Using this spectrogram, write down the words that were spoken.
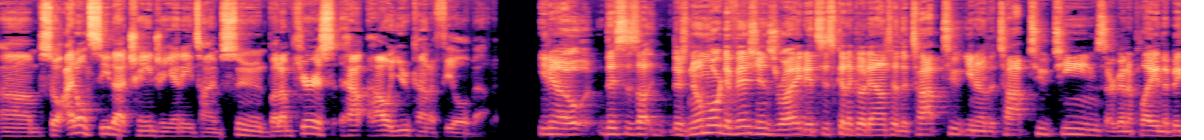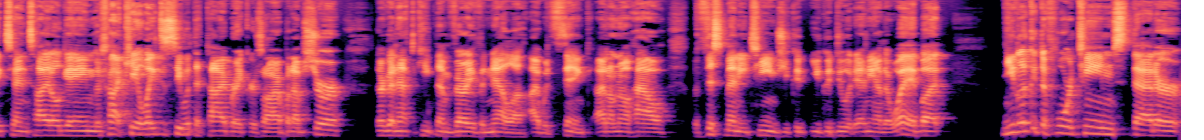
Um, so I don't see that changing anytime soon, but I'm curious how, how you kind of feel about it you know, this is a, there's no more divisions, right? It's just going to go down to the top two. You know, the top two teams are going to play in the Big Ten title game. I can't wait to see what the tiebreakers are, but I'm sure they're going to have to keep them very vanilla. I would think. I don't know how with this many teams you could you could do it any other way, but you look at the four teams that are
